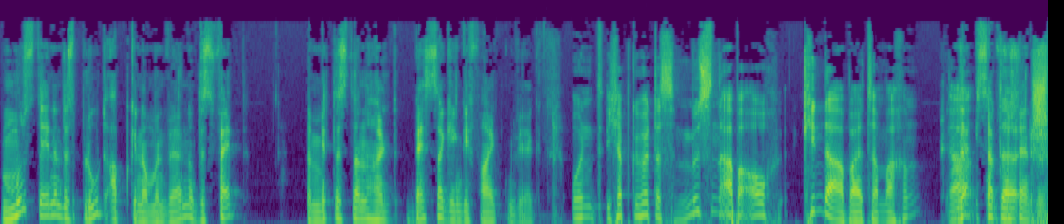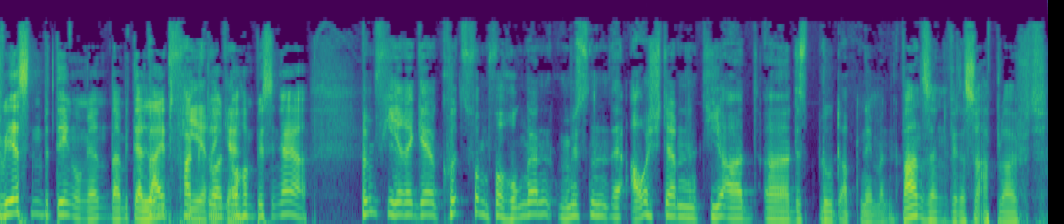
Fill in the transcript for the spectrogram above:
muss denen das Blut abgenommen werden und das Fett, damit es dann halt besser gegen die Falten wirkt. Und ich habe gehört, das müssen aber auch Kinderarbeiter machen. Ja, ja unter schwersten Bedingungen, damit der Leitfaktor noch ein bisschen, ja, ja. Fünfjährige kurz vorm Verhungern müssen der aussterbenden Tierart äh, das Blut abnehmen. Wahnsinn, wie das so abläuft.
